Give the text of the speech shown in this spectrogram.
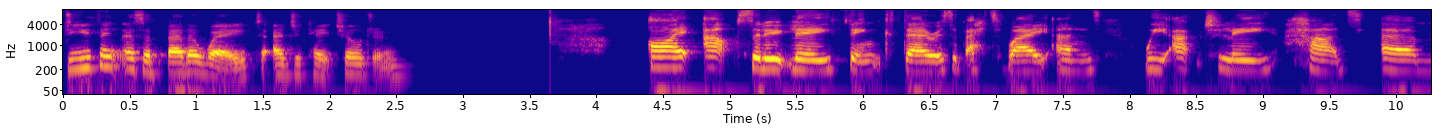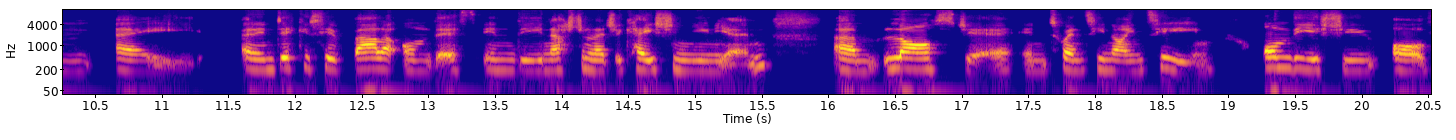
do you think there's a better way to educate children? I absolutely think there is a better way, and we actually had um, a an indicative ballot on this in the National Education Union um, last year in 2019 on the issue of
